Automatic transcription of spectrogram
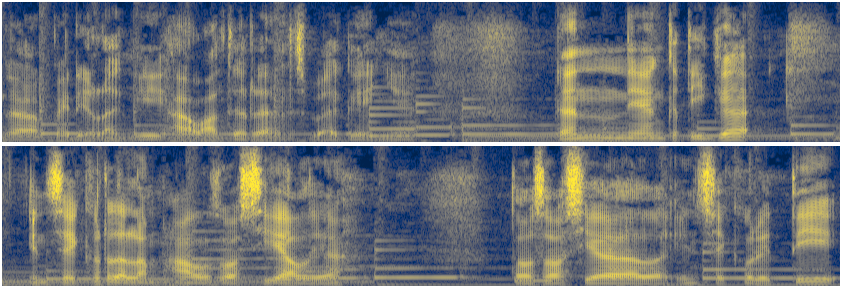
nggak uh, pede lagi khawatir dan sebagainya. Dan yang ketiga insecure dalam hal sosial ya. Atau social insecurity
